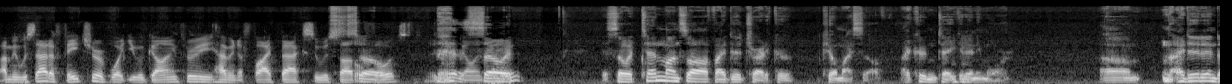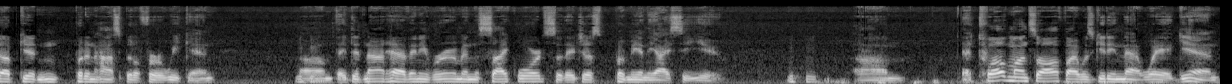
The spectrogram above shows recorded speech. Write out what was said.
I mean, was that a feature of what you were going through, having to fight back suicidal So- thoughts? as you're going so through it- So at 10 months off, I did try to co- kill myself. I couldn't take Mhm. it anymore. Um, I did end up getting put in hospital for a weekend. Mhm. Um, they did not have any room in the psych ward, so they just put me in the ICU. Um, at 12 months off, I was getting that way again,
